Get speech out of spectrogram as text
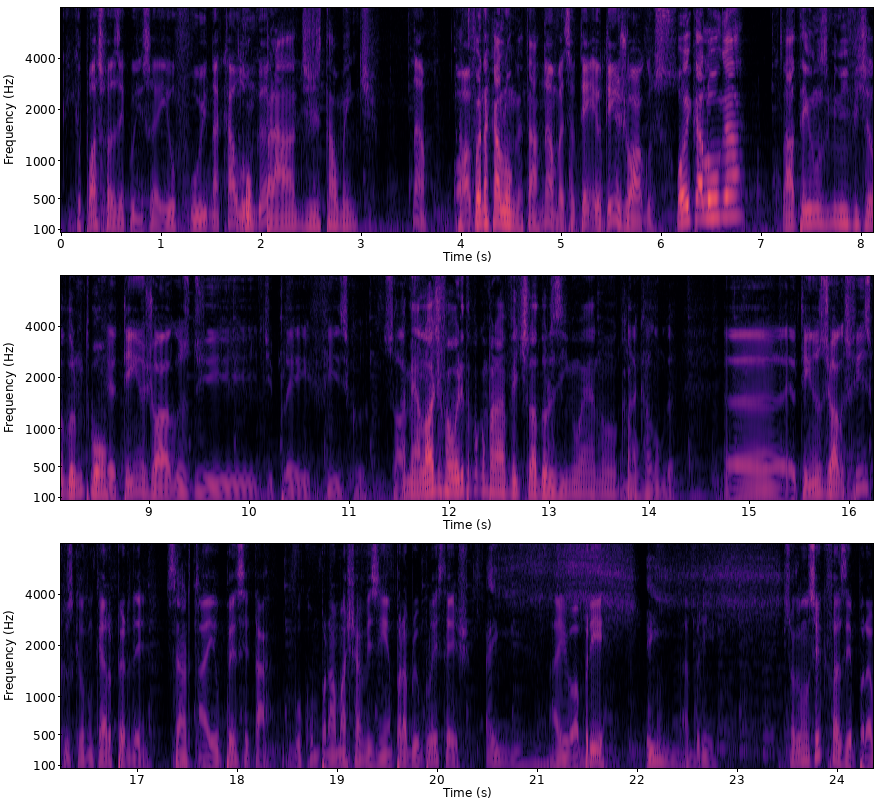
o que, que eu posso fazer com isso? Aí eu fui na pra Calunga. comprar digitalmente. Não, Ah, tu óbvio. foi na Calunga, tá? Não, mas eu tenho, eu tenho jogos. Oi, Calunga. Lá tem uns mini ventilador muito bom. Eu tenho jogos de, de play físico. Só A minha que loja favorita pra comprar ventiladorzinho é no na Calunga. Calunga. Ah, eu tenho os jogos físicos que eu não quero perder. Certo. Aí eu pensei, tá, vou comprar uma chavezinha pra abrir o PlayStation. Ai, Aí eu abri, ai. abri. Só que eu não sei o que fazer pra.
